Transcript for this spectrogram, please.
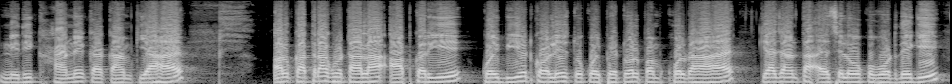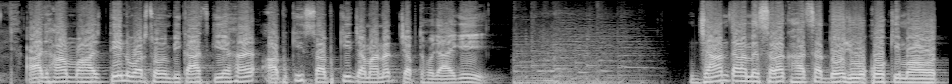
निधि खाने का काम किया है। अलकतरा घोटाला, आप करिए। कोई बीएड कॉलेज तो कोई पेट्रोल पंप खोल रहा है। क्या जानता ऐसे लोगों को वोट देगी? आज हम महज तीन वर्षों में विकास किए हैं। अब की सबकी जमानत जब्त हो जाएगी। जामताड़ा में सड़क हादसा, दो युवकों की मौत।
